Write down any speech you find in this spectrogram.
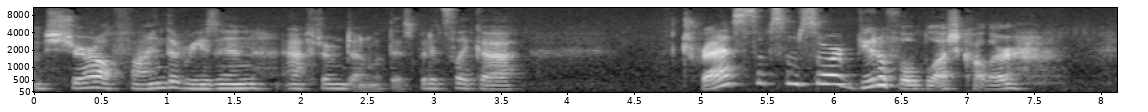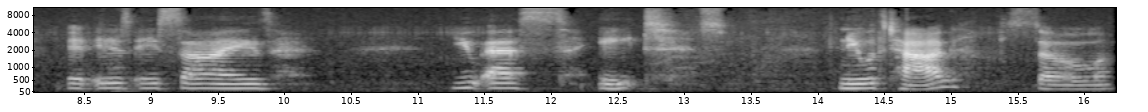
I'm sure I'll find the reason after I'm done with this, but it's like a dress of some sort. Beautiful blush color. It is a size US 8. It's new with tag. So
